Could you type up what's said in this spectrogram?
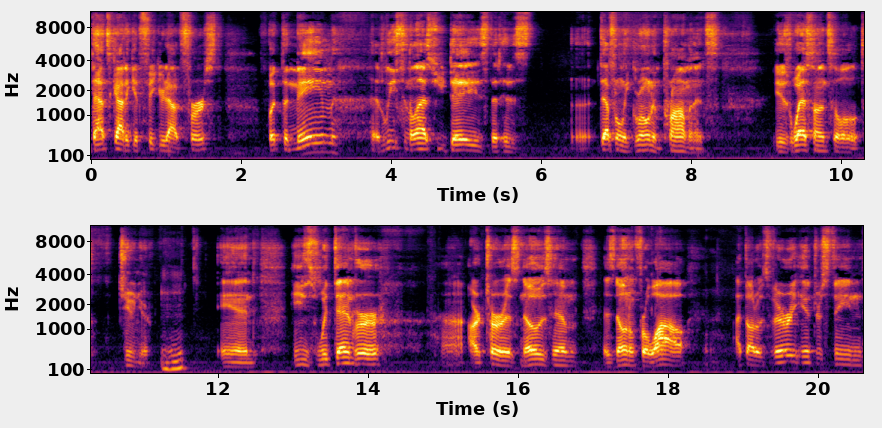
that's got to get figured out first. But the name, at least in the last few days, that has uh, definitely grown in prominence is Wes Unseld junior And he's with Denver. Uh, Arturas knows him, has known him for a while. I thought it was very interesting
